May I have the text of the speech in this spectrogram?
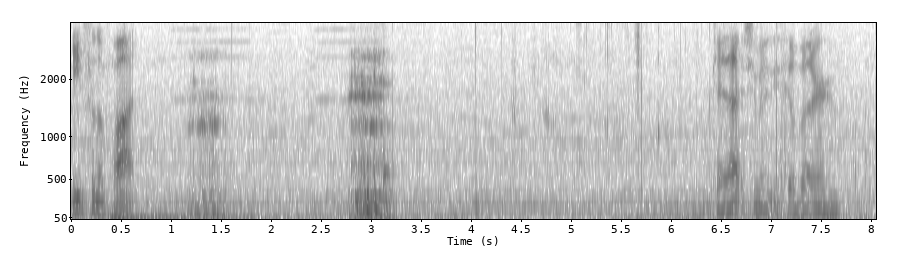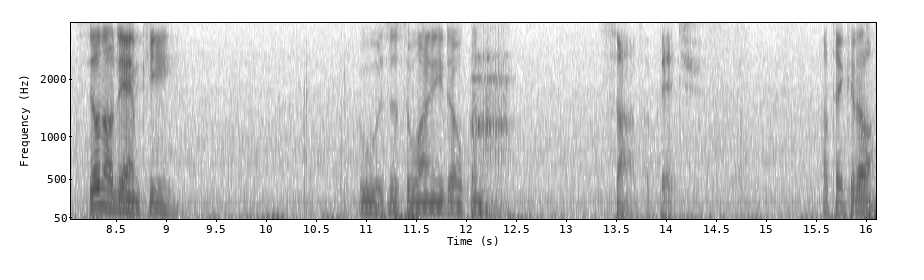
Eat from the pot. Okay, that should make me feel better. Still no damn key. Ooh, is this the one I need to open? Son of a bitch. I'll take it all.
